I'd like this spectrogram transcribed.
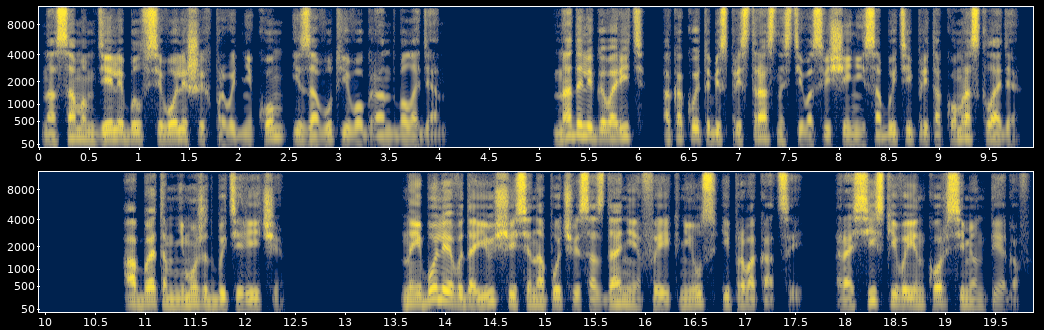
на самом деле был всего лишь их проводником и зовут его Гранд Баладян. Надо ли говорить о какой-то беспристрастности в освещении событий при таком раскладе? Об этом не может быть и речи. Наиболее выдающийся на почве создания fake news и провокаций. Российский военкор Семен Пегов,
